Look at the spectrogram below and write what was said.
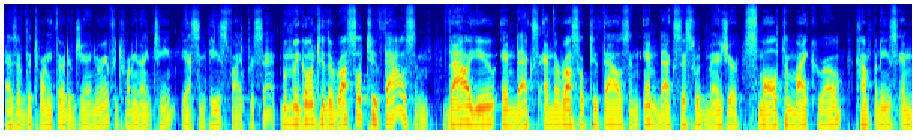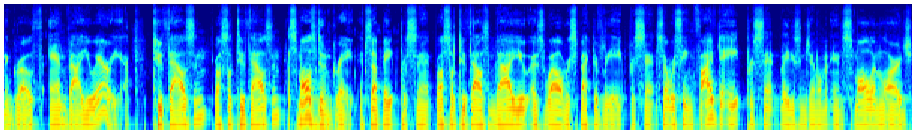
as of the 23rd of January for 2019. The S&P is 5%. When we go into the Russell 2000 value index and the Russell 2000 index, this would measure small to micro companies in the growth and value area. 2000, Russell 2000. Small's doing great. It's up 8%. Russell 2000 value as well, respectively 8%. So we're seeing 5 to 8%, ladies and gentlemen, in small and large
